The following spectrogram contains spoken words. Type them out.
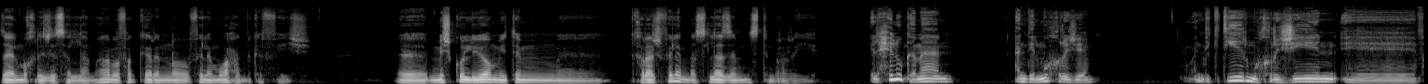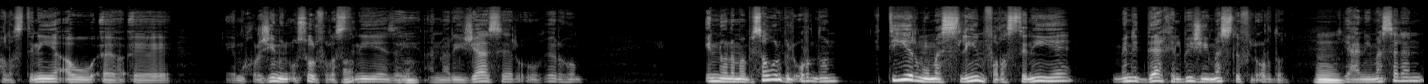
زي المخرج سلام. أنا بفكر إنه فيلم واحد بكفيش. آه، مش كل يوم يتم آه، إخراج فيلم بس لازم استمرارية. الحلو كمان عندي المخرجة وعندي كتير مخرجين آه، فلسطينية أو مخرجين من أصول فلسطينية زي أن ماري جاسر وغيرهم إنه لما بيصور بالأردن كتير ممثلين فلسطينية من الداخل بيجي يمثلوا في الأردن. م. يعني مثلا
